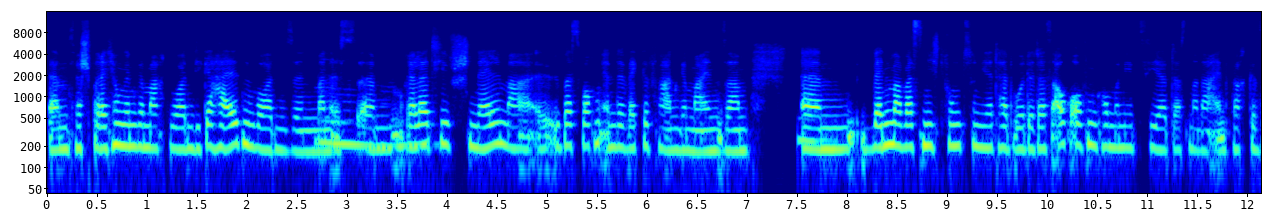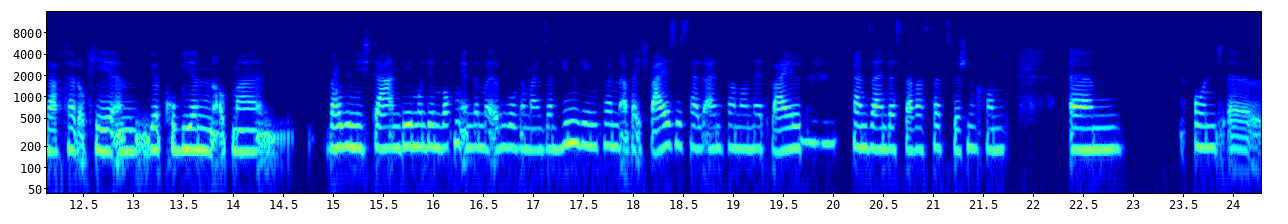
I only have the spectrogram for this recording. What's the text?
ähm, Versprechungen gemacht worden, die gehalten worden sind. Man mhm. ist ähm, mhm. relativ schnell mal äh, übers Wochenende weggefahren gemeinsam. Mhm. Ähm, wenn mal was nicht funktioniert hat, wurde das auch offen kommuniziert, dass man da einfach gesagt hat, okay, ähm, wir probieren, ob man weil sie nicht da an dem und dem Wochenende mal irgendwo gemeinsam hingehen können, aber ich weiß es halt einfach noch nicht, weil mhm. kann sein, dass da was dazwischen kommt. Ähm, und äh,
